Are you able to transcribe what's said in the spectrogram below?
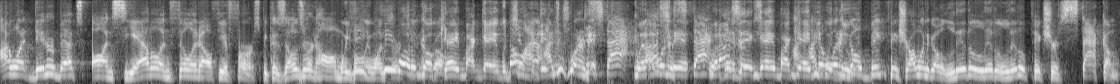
I want dinner bets on Seattle and Philadelphia first because those are at home. We've he, only won. He want to go game by game with no, you. I, I just want to stack. When I, I, want said, to stack. When dinners. I said game by game, I, I don't want to go it. big picture. I want to go little, little, little picture. Stack them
